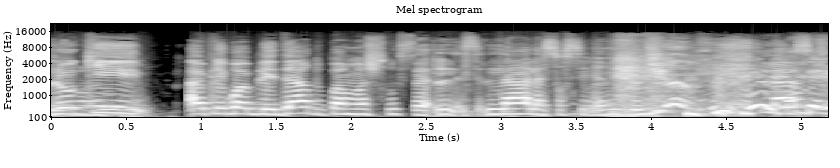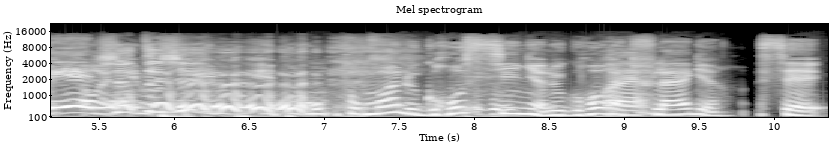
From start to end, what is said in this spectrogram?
Loki, appelez-moi blédarde ou pas, moi je trouve que ça, là, la sorcellerie de Dieu. Là, c'est réel. Je te jure. et- pour, pour moi, le gros signe, le gros red flag, c'est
